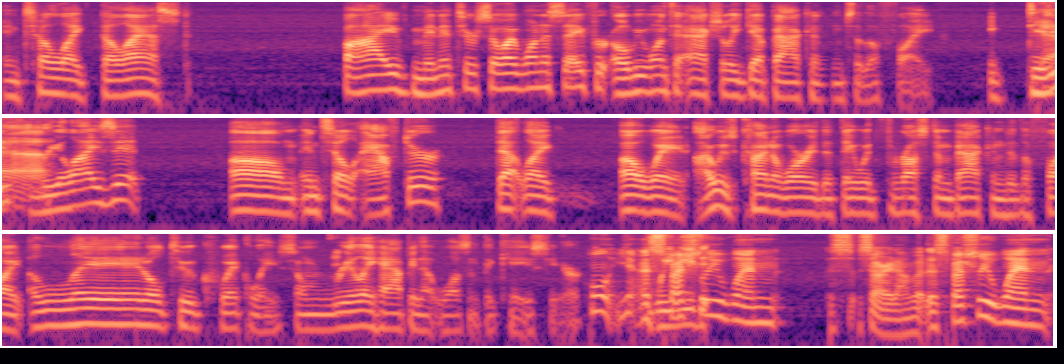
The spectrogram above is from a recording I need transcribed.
until like the last five minutes or so, I want to say, for Obi Wan to actually get back into the fight. I didn't Yeah. realize it um until after that like oh wait. I was kind of worried that they would thrust him back into the fight a little too quickly. So i'm really happy that wasn't the case here. Well, yeah, We need- especially when sorry, Don, but especially when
